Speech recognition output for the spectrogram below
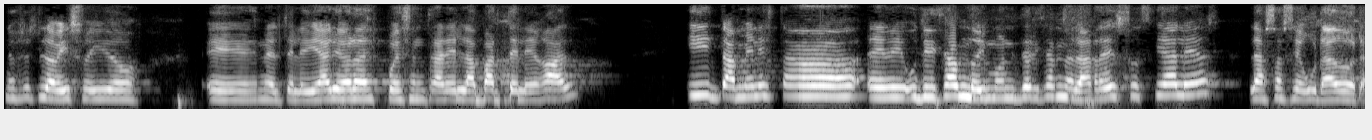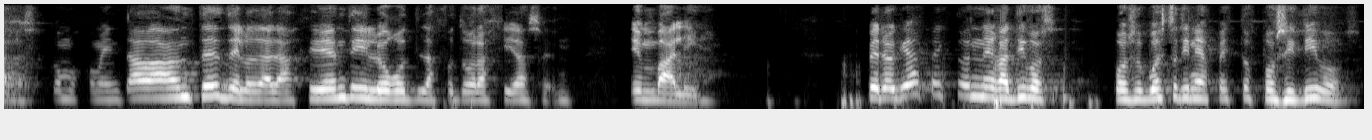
no sé si lo habéis oído eh, en el telediario, ahora después entrar en la parte legal, y también está utilizando y monitorizando las redes sociales las aseguradoras, como os comentaba antes, de lo del accidente y luego las fotografías en, Bali. ¿Pero qué aspectos negativos? Por supuesto tiene aspectos positivos.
